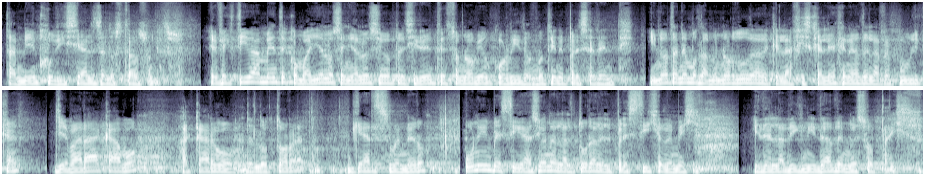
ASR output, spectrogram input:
también judiciales de los Estados Unidos. Efectivamente, como ayer lo señaló el señor presidente, esto no había ocurrido, no tiene precedente. Y no tenemos la menor duda de que la Fiscalía General de la República llevará a cabo, a cargo del doctor Gertz Manero, una investigación a la altura del prestigio de México y de la dignidad de nuestro país.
